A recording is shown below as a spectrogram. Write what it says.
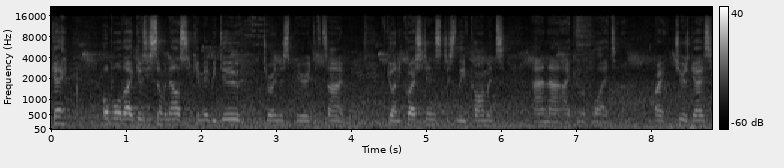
Okay? Hope all that gives you something else you can maybe do during this period of time. If you've got any questions, just leave comments and uh, I can reply to them. All right, cheers guys.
